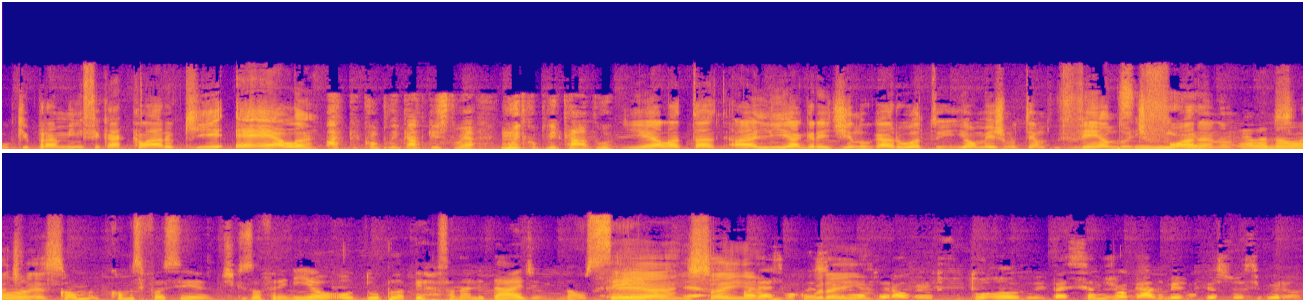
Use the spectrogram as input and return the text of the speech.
O que pra mim fica claro que é ela. Ah, que complicado que isto é. Muito complicado. E ela tá ali agredindo o garoto e ao mesmo tempo vendo de Sim, fora, é- né? Ela Se não. tivesse- Como, como se fosse esquizofrenia ou, dupla personalidade, não sei. É, isso É, aí. Parece uma coisa por aí. sobrenatural, o garoto flutuando, e parece sendo jogado mesmo, a pessoa segurando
